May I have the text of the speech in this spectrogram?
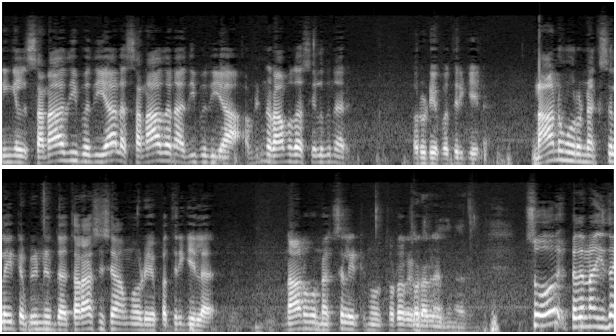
நீங்கள் சனாதிபதியா இல்லை சனாதன அதிபதியா? அப்படின்னு ராமதாஸ் எழுதினார் அவருடைய பத்திரிகையில். நானும் ஒரு நக்சலைட் அப்படின்னு இந்த தராசி சாமியுடைய பத்திரிகையில் நானும் ஒரு நக்சலைட்னு ஒரு தொடர் எழுதினாரு. ஸோ இப்போ நான் இதை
